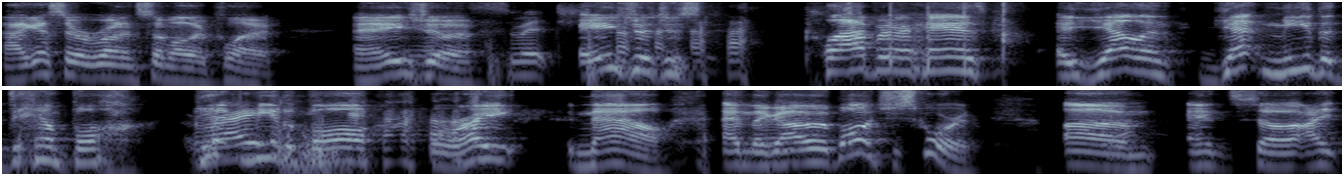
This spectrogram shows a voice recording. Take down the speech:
I guess they were running some other play. And A'ja, yeah, switch. A'ja just clapping her hands and yelling, "Get me the damn ball! Get right? me the ball right now. And they got the ball and she scored. Um, yeah. and so I,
